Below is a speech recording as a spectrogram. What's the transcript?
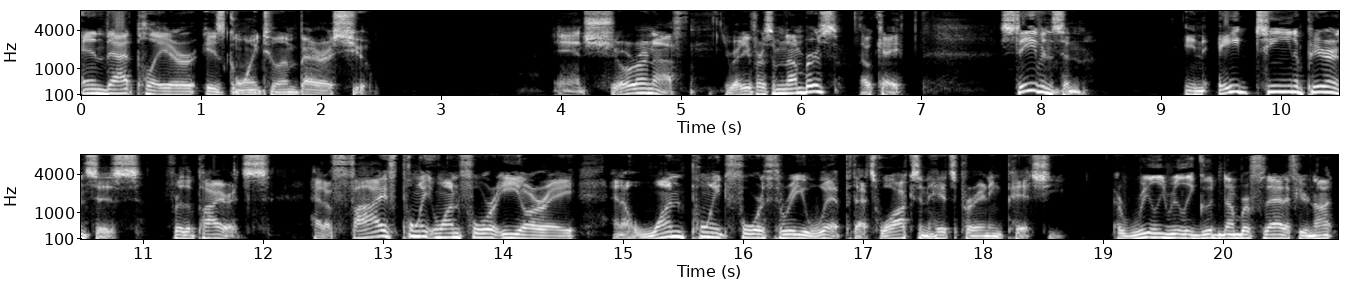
And that player is going to embarrass you. And sure enough, you ready for some numbers? Okay. Stephenson, in 18 appearances for the Pirates, had a 5.14 ERA and a 1.43 WHIP. That's walks and hits per inning pitch. A really, really good number for that. If you're not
